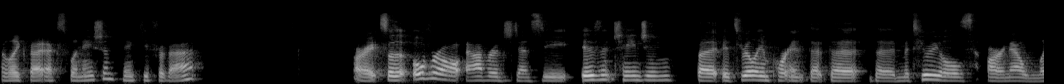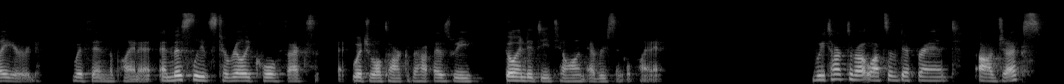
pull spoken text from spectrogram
I like that explanation. Thank you for that. All right, so the overall average density isn't changing, but it's really important that the, the materials are now layered within the planet. And this leads to really cool effects, which we'll talk about as we go into detail on every single planet we talked about lots of different objects.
